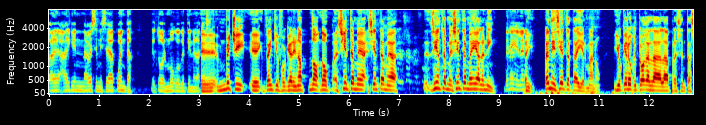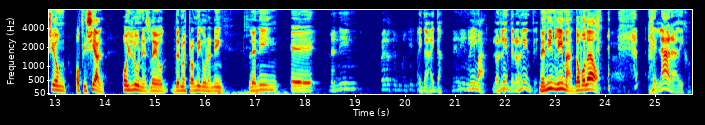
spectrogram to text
a- alguien a veces ni se da cuenta de todo el mogo que tiene la casa. Eh, Richie, eh, thank you for getting up. No, no, siéntame, siéntame, siéntame, siéntame ahí a Lenín. Vení, Lenín. Lenín, siéntate ahí, hermano. Yo quiero que tú hagas la, la presentación oficial hoy lunes, Leo, de nuestro amigo Lenín. Lenín, eh, Lenín, espérate un momentito. Ahí está, ahí está. Lenín Lima. Los lentes, los lentes. Lenín Lima, double L. Lara, dijo.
